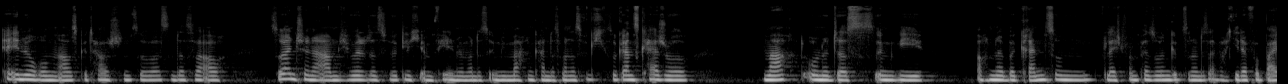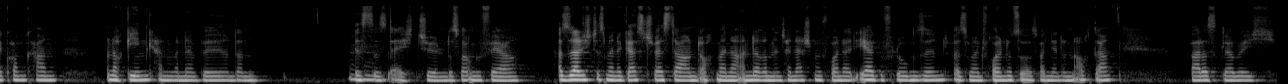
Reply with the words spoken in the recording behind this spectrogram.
Erinnerungen ausgetauscht und sowas. Und das war auch so ein schöner Abend. Ich würde das wirklich empfehlen, wenn man das irgendwie machen kann, dass man das wirklich so ganz casual macht, ohne dass es irgendwie auch eine Begrenzung vielleicht von Personen gibt, sondern dass einfach jeder vorbeikommen kann und auch gehen kann, wann er will. Und dann mhm. ist das echt schön. Das war ungefähr also dadurch, dass meine Gastschwester und auch meine anderen International-Freunde halt eher geflogen sind, also mein Freund und sowas waren ja dann auch da, war das, glaube ich,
